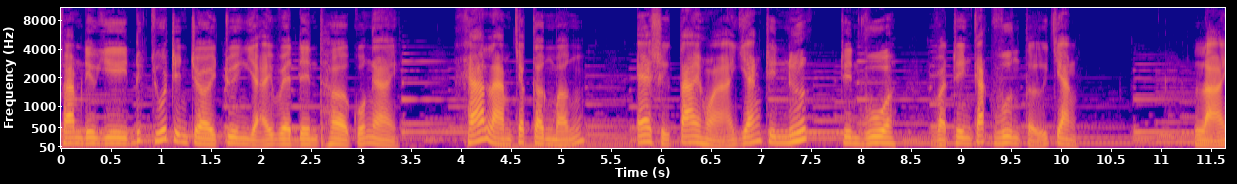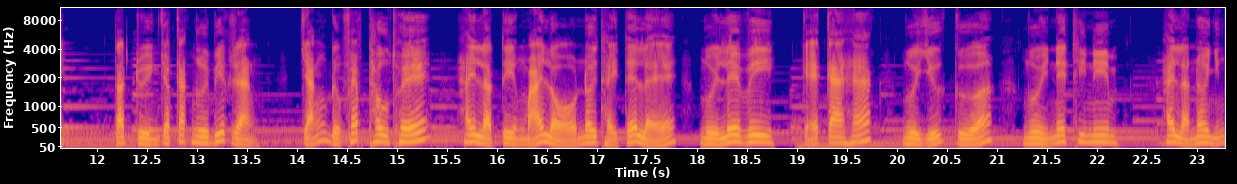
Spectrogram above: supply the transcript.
Phàm điều gì Đức Chúa trên trời truyền dạy về đền thờ của Ngài, khá làm cho cần mẫn, e sự tai họa giáng trên nước, trên vua và trên các vương tử chăng. Lại, ta truyền cho các ngươi biết rằng chẳng được phép thâu thuế hay là tiền mãi lộ nơi thầy tế lễ, người Lê Vi, kẻ ca hát, người giữ cửa, người Nethinim hay là nơi những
